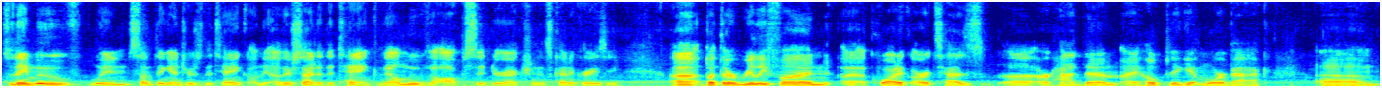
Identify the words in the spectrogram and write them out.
So they move when something enters the tank on the other side of the tank. They'll move the opposite direction. It's kind of crazy. Uh, but they're really fun. Uh, Aquatic Arts has uh, or had them. I hope they get more back. Um,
